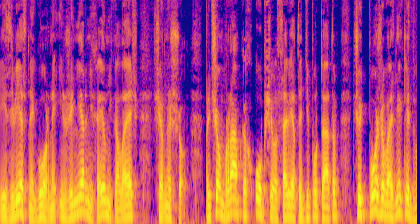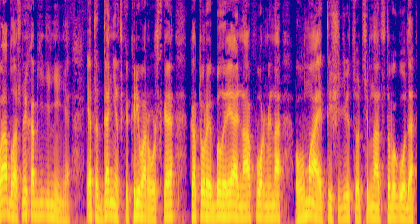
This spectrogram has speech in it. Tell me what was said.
известный горный инженер Михаил Николаевич Чернышов. Причем в рамках общего совета депутатов чуть позже возникли два областных объединения. Это Донецко-Криворожское, которое было реально оформлено в мае 1917 года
